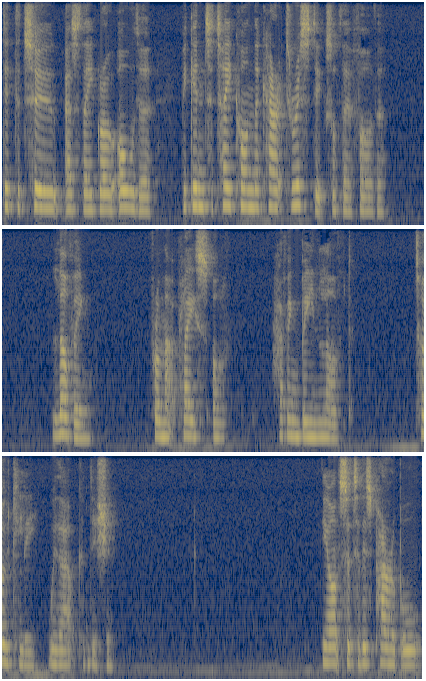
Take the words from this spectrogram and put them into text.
Did the two, as they grow older, begin to take on the characteristics of their father, loving from that place of having been loved totally without condition. The answer to this parable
